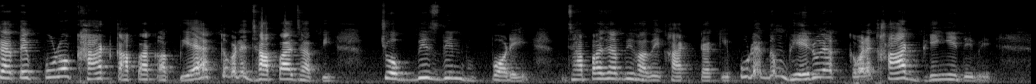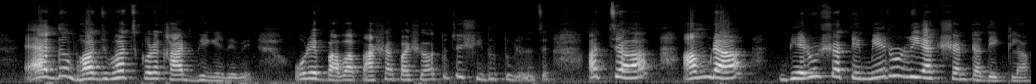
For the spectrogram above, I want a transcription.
সাথে পুরো খাট কাঁপাকাঁপি, একেবারে ঝাপাঝাপি। চব্বিশ দিন পরে ঝাপাঝাপি হবে খাটটাকে। পুরো একদম ভেরু একেবারে খাট ভেঙে দেবে। একদম ভজ ভজ করে খাট ভেঙে দেবে। ওরে বাবা, পাশাপাশি অথচ সিঁদুর তুলে রয়েছে আচ্ছা আমরা ভেরুর সাথে মেরুর রিয়াকশানটা দেখলাম।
